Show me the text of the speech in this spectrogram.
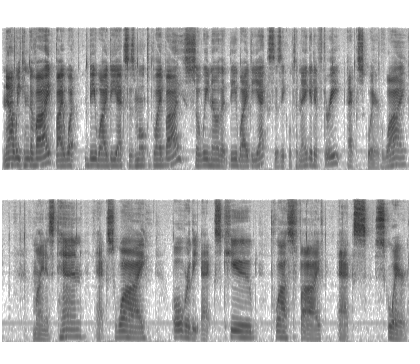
Now we can divide by what dy dx is multiplied by. So we know that dy dx is equal to negative 3x squared y minus 10xy over the x cubed plus 5x squared.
